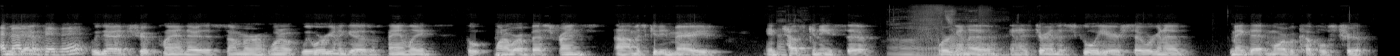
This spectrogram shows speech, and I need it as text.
another got- visit. We've got a trip planned there this summer. One of, we were going to go as a family, but one of our best friends um, is getting married in Okay. Tuscany, so we're gonna and it's during the school year, so we're gonna make that more of a couples trip.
